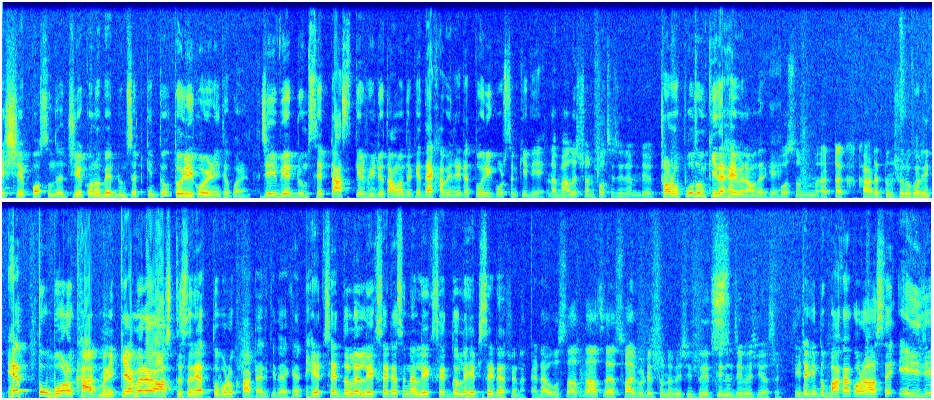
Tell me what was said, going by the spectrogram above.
এসে পছন্দের যে কোনো বেডরুম সেট কিন্তু তৈরি করে নিতে পারেন। যেই বেডরুম সেটটা আজকের ভিডিওতে আমাদেরকে দেখাবেন এটা তৈরি করছেন কি দিয়ে? এটা মালয়েশিয়ান পঁচিশ এমডিএর সর্বপ্রথম কি দেখাইবেন আমাদেরকে? প্রথম একটা খাটের তুমি শুরু করি। এত বড় খাট মানে ক্যামেরা আসতেছেন এত বড় খাট আর কি দেখেন। হেড সাইড ধরলে লেগ সাইড আছে না লেগ সাইড ধরলে হেড সাইড আসে না। এটা উচ্চতা আছে ছয় ফিটের জন্য বেশি দুই তিন ইঞ্চি বেশি আছে। এটা কিন্তু বাঁকা করা আছে এই যে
